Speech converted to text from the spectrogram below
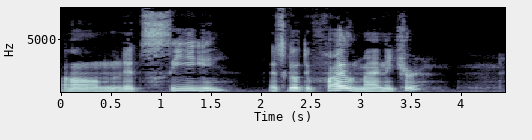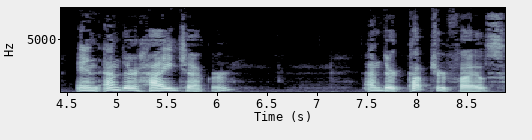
um, let's see let's go to file manager and under hijacker under capture files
